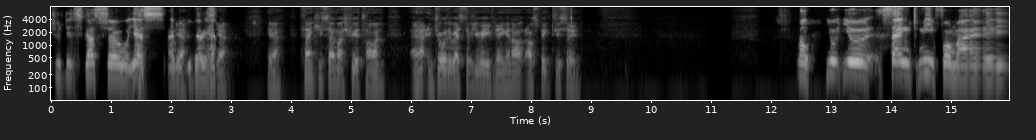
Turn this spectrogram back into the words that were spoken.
to discuss. So yes, I yeah, would be very happy. Yeah, yeah thank you so much for your time and enjoy the rest of your evening and I'll, I'll speak to you soon. Well, you, you thanked me for my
